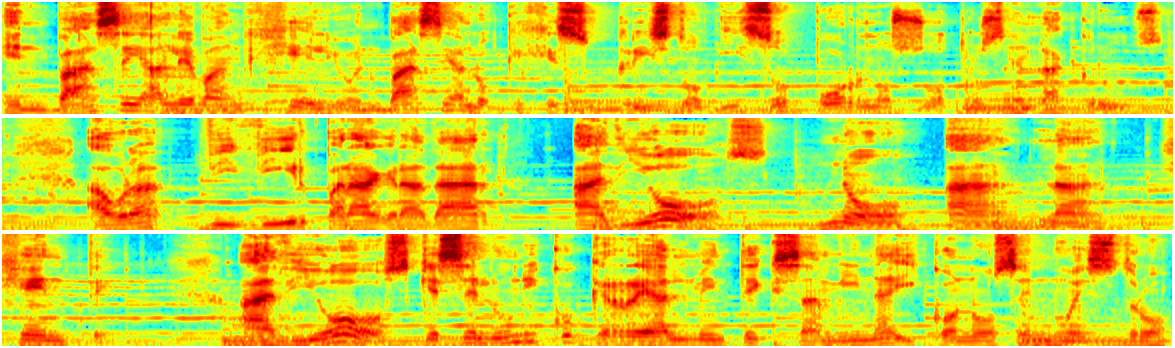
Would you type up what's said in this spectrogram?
en base al Evangelio, en base a lo que Jesucristo hizo por nosotros en la cruz. Ahora vivir para agradar a Dios, no a la gente a Dios, que es el único que realmente examina y conoce nuestro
